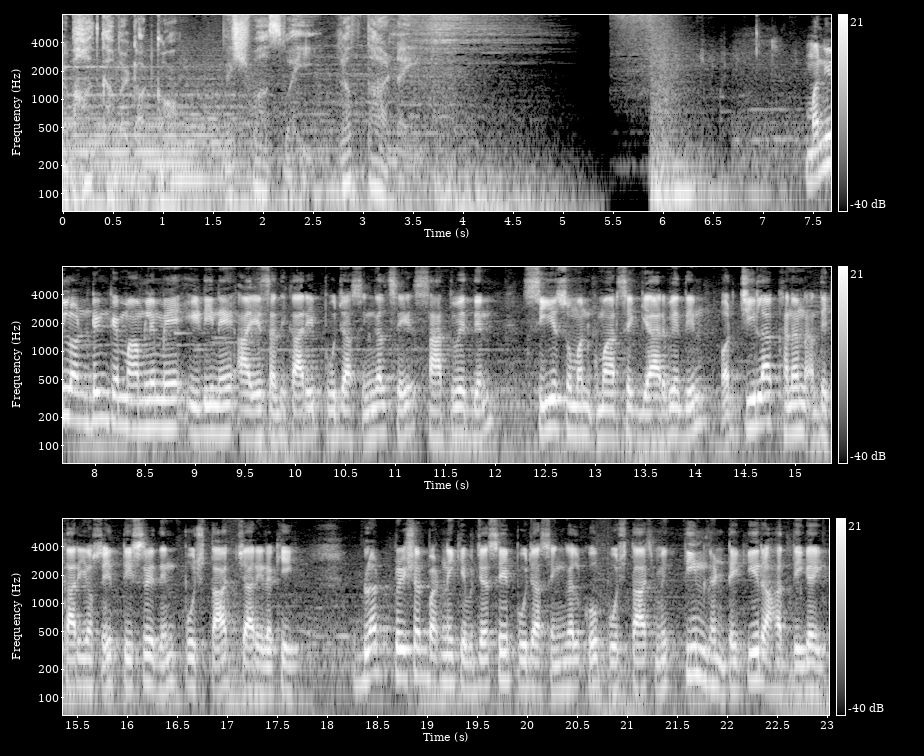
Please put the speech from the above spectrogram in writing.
प्रभात खबर डॉट कॉम विश्वास वही, रफ्तार नहीं। मनी लॉन्ड्रिंग के मामले में ईडी ने आईएएस अधिकारी पूजा सिंगल से सातवें दिन, सीए सुमन कुमार से ग्यारहवें दिन और जिला खनन अधिकारियों से तीसरे दिन पूछताछ जारी रखी। ब्लड प्रेशर बढ़ने की वजह से पूजा सिंगल को पूछताछ में तीन घंटे की राहत दी गई।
